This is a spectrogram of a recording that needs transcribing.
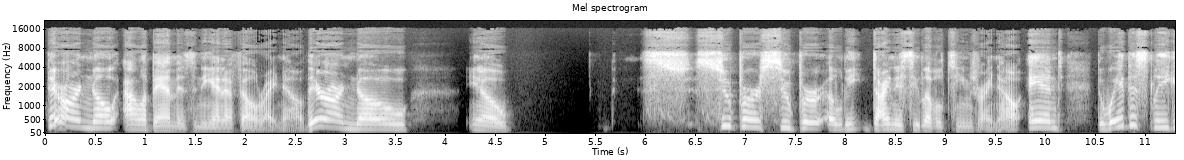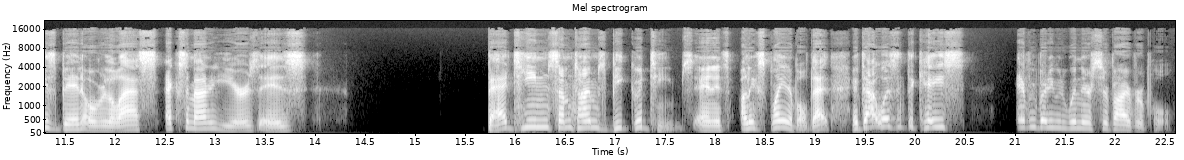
there are no Alabamas in the NFL right now. There are no, you know, super super elite dynasty level teams right now. And the way this league has been over the last X amount of years is bad teams sometimes beat good teams and it's unexplainable. That if that wasn't the case, everybody would win their survivor pool.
